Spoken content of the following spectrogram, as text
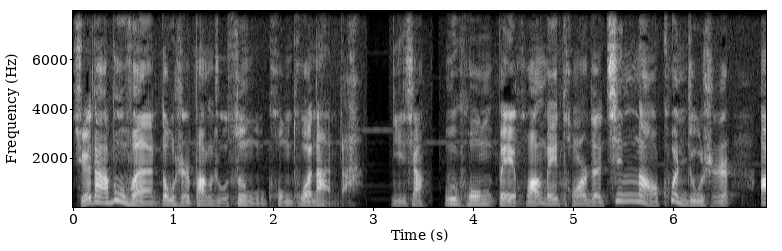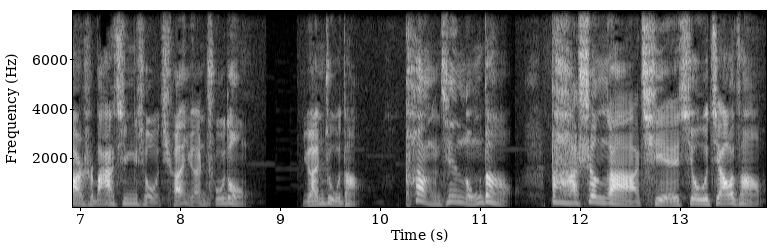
绝大部分都是帮助孙悟空脱难的。你像悟空被黄眉童儿的金闹困住时，二十八星宿全员出动。原著道：“亢金龙道。”大圣啊，且休焦躁，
